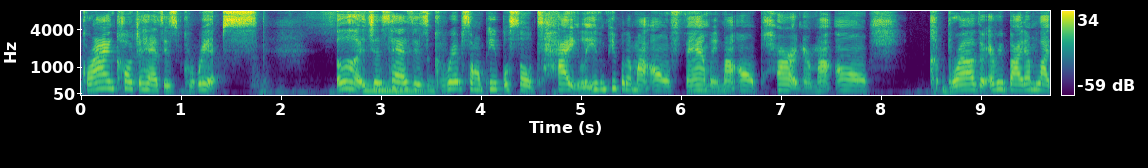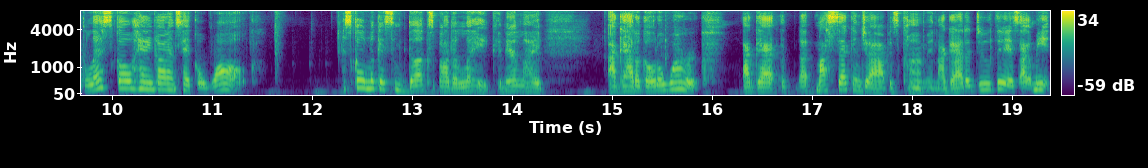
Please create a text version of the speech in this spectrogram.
grind culture has its grips. Ugh, it just has its mm. grips on people so tightly, even people in my own family, my own partner, my own brother, everybody. I'm like, let's go hang out and take a walk. Let's go look at some ducks by the lake. And they're like, I gotta go to work. I got uh, uh my second job is coming. I gotta do this. I mean,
